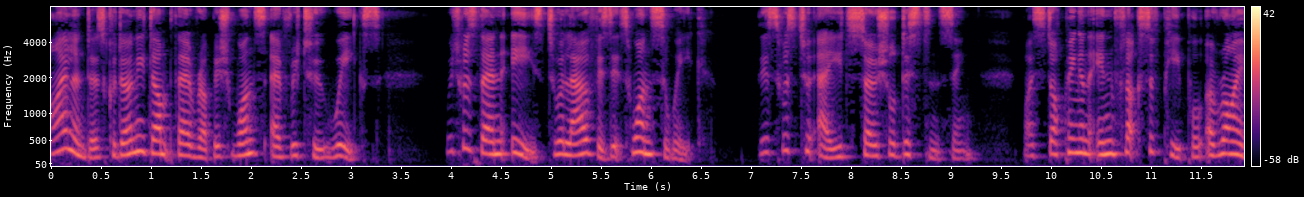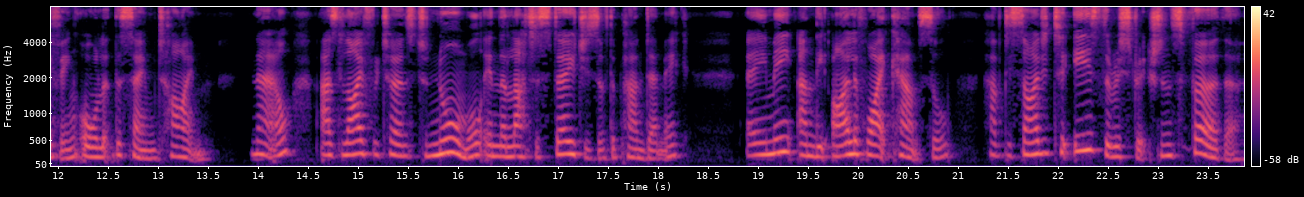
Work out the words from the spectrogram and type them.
islanders could only dump their rubbish once every two weeks, which was then eased to allow visits once a week. This was to aid social distancing by stopping an influx of people arriving all at the same time. Now, as life returns to normal in the latter stages of the pandemic, Amey and the Isle of Wight Council have decided to ease the restrictions further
